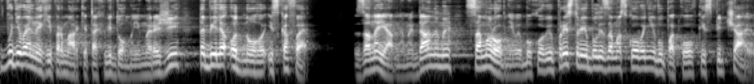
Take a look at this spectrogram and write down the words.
в будівельних гіпермаркетах відомої мережі та біля одного із кафе. За наявними даними, саморобні вибухові пристрої були замасковані в упаковки з-під чаю.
